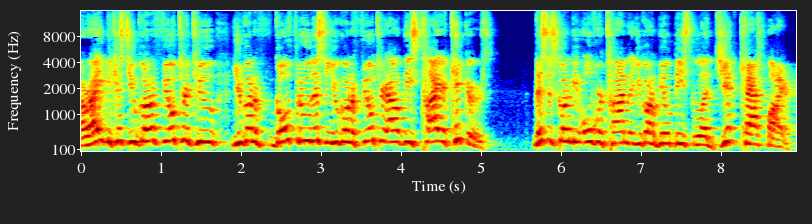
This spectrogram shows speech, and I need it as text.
All right, because you're gonna filter to, you're gonna go through this, and you're gonna filter out these tire kickers. This is gonna be over time that you're gonna build these legit cash buyer.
